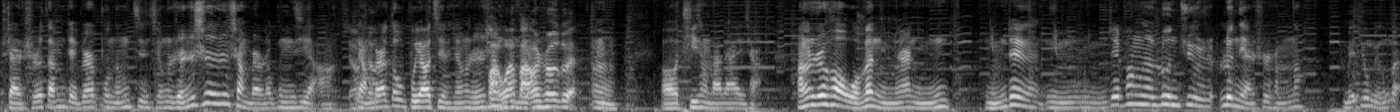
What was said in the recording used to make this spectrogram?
暂时咱们这边不能进行人身上边的攻击啊，两边都不要进行人身法官，攻击法官说的对，嗯，哦，提醒大家一下。完了之后，我问你们一下，你们你们这个你们你们这方的论据论点是什么呢？没听明白。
